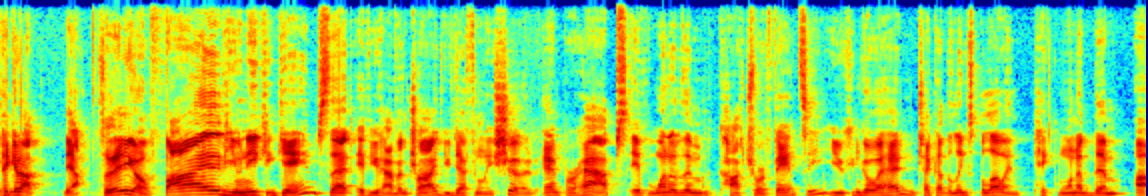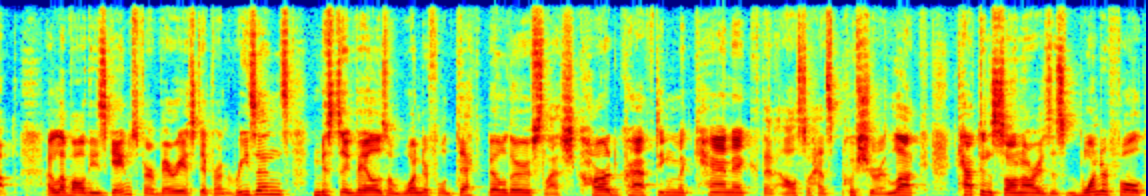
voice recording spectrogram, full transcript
pick it up. Yeah, so there you go. Five unique games that if you haven't tried, you definitely should. And perhaps if one of them caught your fancy, you can go ahead and check out the links below and pick one of them up. I love all these games for various different reasons. Mystic Vale is a wonderful deck builder slash card crafting mechanic that also has push your luck. Captain Sonar is this wonderful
